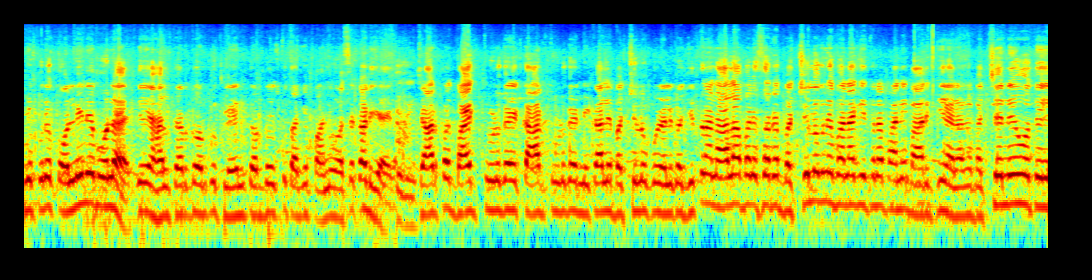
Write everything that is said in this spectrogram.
ये पूरे कॉलोनी ने बोला है कि हल कर दो हमको क्लेम कर दो इसको ताकि पानी वहाँ से कट जाएगा चार पाँच बाइक टूट गए कार टूट गए निकाले बच्चे लोग पूरे निकाले जितना नाला बने सारे बच्चे लोग ने बना कि इतना पानी बाहर किया है। अगर बच्चे नहीं होते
